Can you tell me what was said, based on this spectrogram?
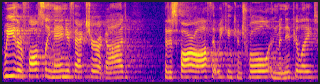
We either falsely manufacture a God that is far off that we can control and manipulate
